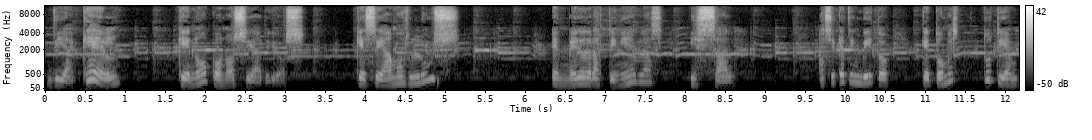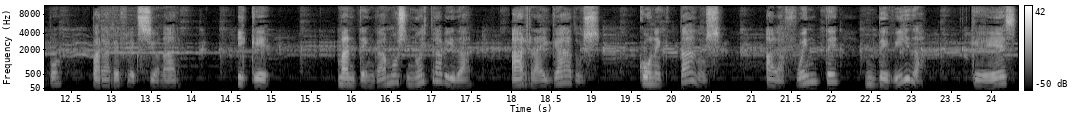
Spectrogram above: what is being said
de aquel que no conoce a Dios. Que seamos luz en medio de las tinieblas y sal. Así que te invito que tomes tu tiempo para reflexionar y que mantengamos nuestra vida arraigados, conectados a la fuente de vida que es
